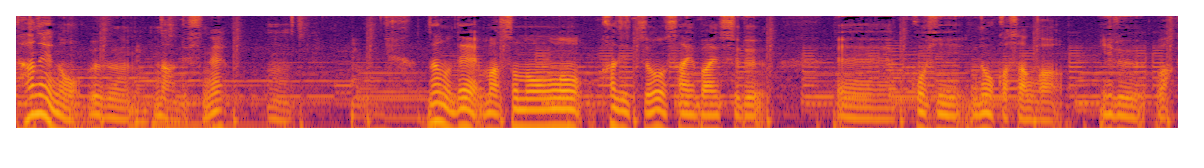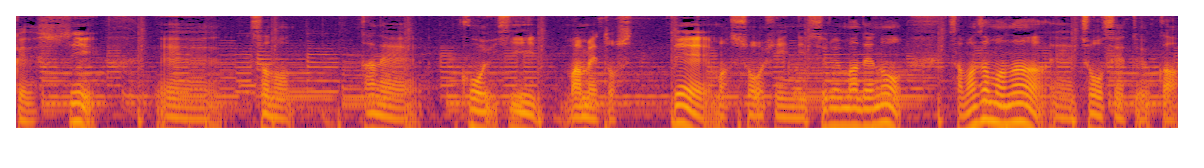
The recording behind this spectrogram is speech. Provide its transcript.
種の部分なんですね、うん、なので、まあ、その果実を栽培する、えー、コーヒー農家さんがいるわけですし、えー、その種コーヒー豆として、まあ、商品にするまでのさまざまな、えー、調整というか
